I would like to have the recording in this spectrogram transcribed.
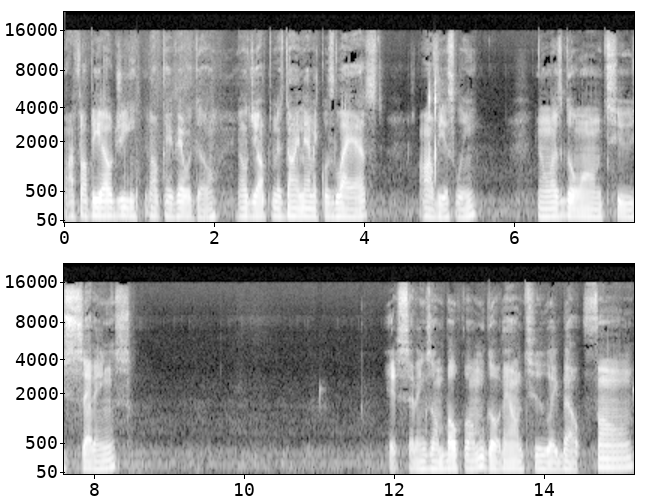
I thought the LG, okay, there we go. LG Optimus Dynamic was last, obviously. Now let's go on to settings. Hit settings on both of them. Go down to about phone.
